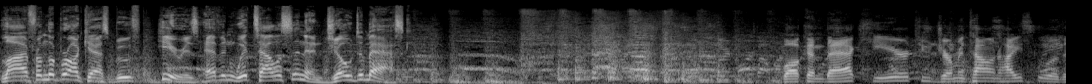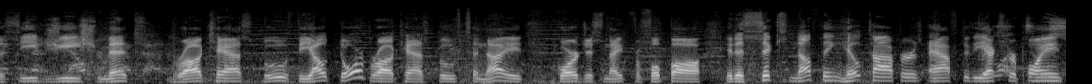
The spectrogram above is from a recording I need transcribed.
Live from the broadcast booth, here is Evan Witt Tallison and Joe Damask. Welcome back here to Germantown High School, the C.G. Schmidt broadcast booth, the outdoor broadcast booth tonight gorgeous night for football. It is 6 nothing Hilltoppers after the extra point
